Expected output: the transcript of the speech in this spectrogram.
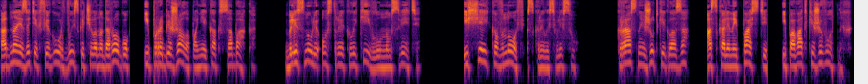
Одна из этих фигур выскочила на дорогу и пробежала по ней, как собака. Блеснули острые клыки в лунном свете. Ищейка вновь скрылась в лесу красные жуткие глаза, оскаленные пасти и повадки животных.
